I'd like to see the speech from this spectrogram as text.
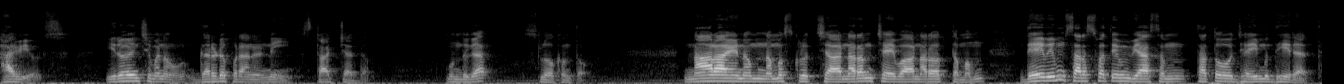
హాయ్ వ్యూర్స్ ఈరోజు నుంచి మనం గరుడ పురాణాన్ని స్టార్ట్ చేద్దాం. ముందుగా శ్లోకంతో. నారాయణం నమస్కృత్య నరం చైవ నరోత్తమం దేవీం సరస్వతిం వ్యాసం తతో జైముధీరత్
